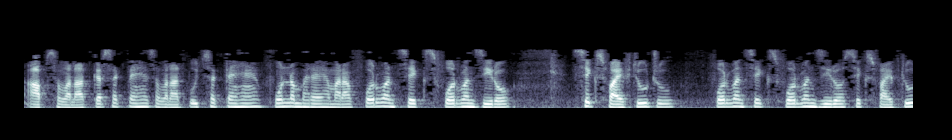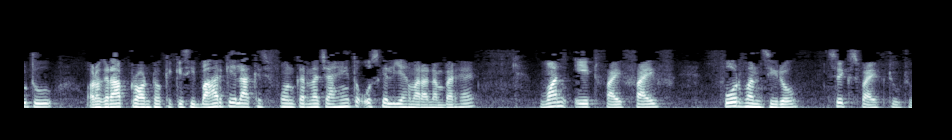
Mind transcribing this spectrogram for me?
آپ سوالات کر سکتے ہیں، سوالات پوچھ سکتے ہیں۔ فون نمبر ہے ہمارا four one six, four one zero, six five two two, four one six, four one zero, six five two two. اور اگر آپ ٹورانٹو کے کسی باہر کے علاقے سے فون کرنا چاہیں تو اس کے لیے ہمارا نمبر ہے۔ One eight five five four one zero six five two two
